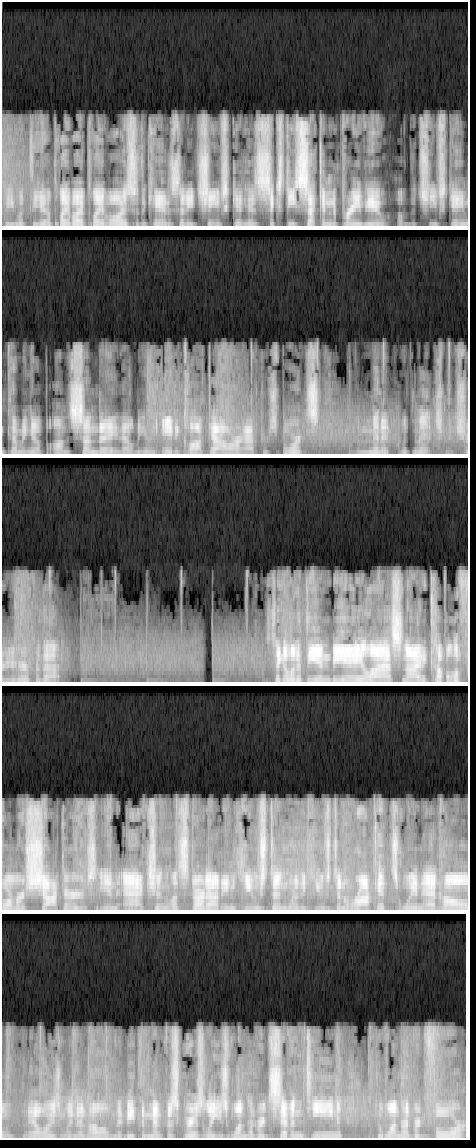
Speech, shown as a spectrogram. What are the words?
be with the uh, play-by-play voice of the Kansas City Chiefs. Get his 60-second preview of the Chiefs game coming up on Sunday. That'll be in the eight o'clock hour after sports. The minute with Mitch. Make sure you're here for that. Let's take a look at the NBA last night. A couple of former Shockers in action. Let's start out in Houston, where the Houston Rockets win at home. They always win at home. They beat the Memphis Grizzlies 117 to 104.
